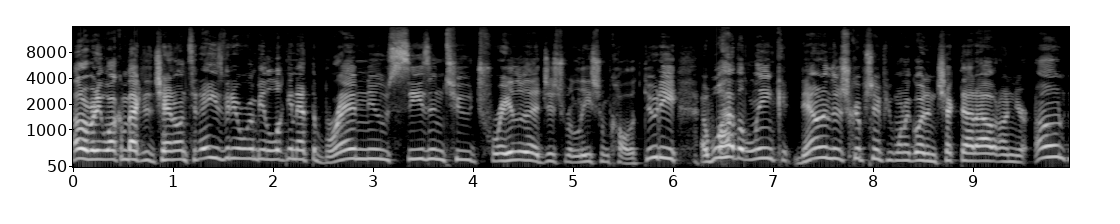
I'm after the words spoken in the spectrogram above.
Hello everybody, welcome back to the channel. In today's video, we're going to be looking at the brand new Season 2 trailer that just released from Call of Duty. And we'll have a link down in the description if you want to go ahead and check that out on your own.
